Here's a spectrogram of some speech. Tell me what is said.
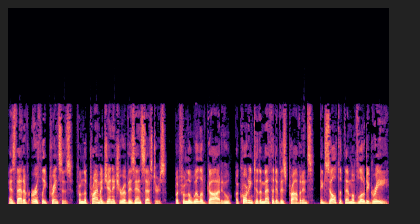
as that of earthly princes, from the primogeniture of his ancestors, but from the will of God, who, according to the method of his providence, exalteth them of low degree,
